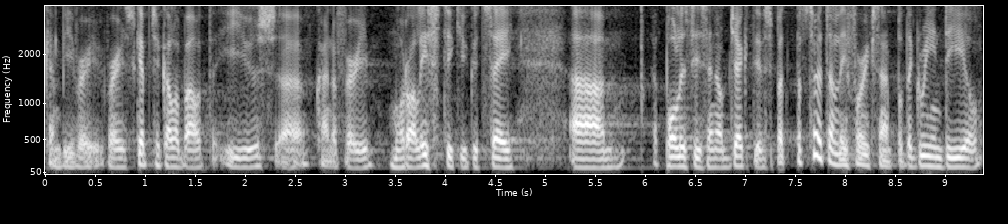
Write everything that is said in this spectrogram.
can be very, very skeptical about EU's uh, kind of very moralistic, you could say, um, policies and objectives. But, but certainly, for example, the Green Deal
